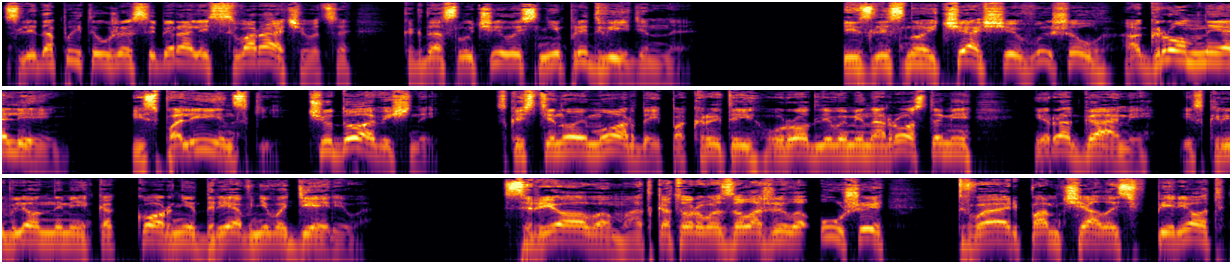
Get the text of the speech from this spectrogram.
Следопыты уже собирались сворачиваться, когда случилось непредвиденное. Из лесной чащи вышел огромный олень, исполинский, чудовищный, с костяной мордой, покрытой уродливыми наростами и рогами, искривленными, как корни древнего дерева. С ревом, от которого заложило уши, тварь помчалась вперед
